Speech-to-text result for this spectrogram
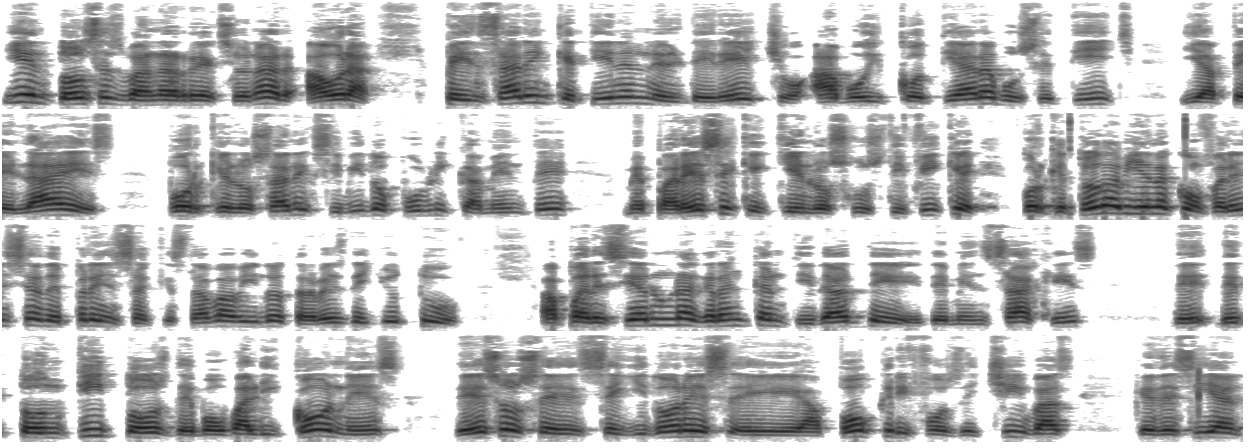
y entonces van a reaccionar. Ahora, pensar en que tienen el derecho a boicotear a Bucetich y a Peláez porque los han exhibido públicamente, me parece que quien los justifique, porque todavía en la conferencia de prensa que estaba viendo a través de YouTube, aparecían una gran cantidad de, mensajes de, tontitos, de bobalicones, de esos eh, seguidores eh, apócrifos de Chivas que decían,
